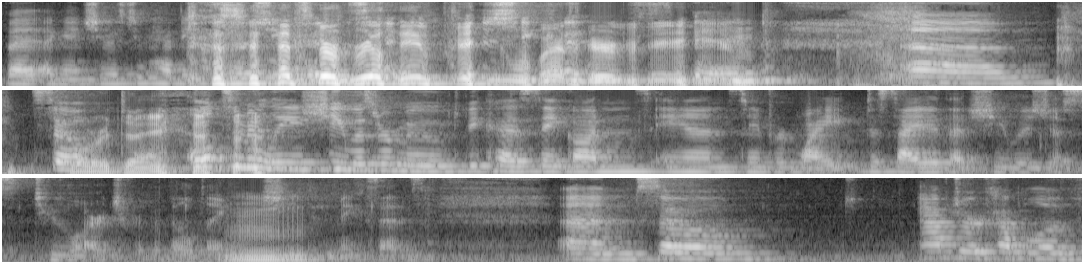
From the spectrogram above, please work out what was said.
but again, she was too heavy. So she That's a really big weather vane. spin. Um, so ultimately, she was removed because St. Gaudens and Stanford White decided that she was just too large for the building. She Mm. didn't make sense. Um, so after a couple of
